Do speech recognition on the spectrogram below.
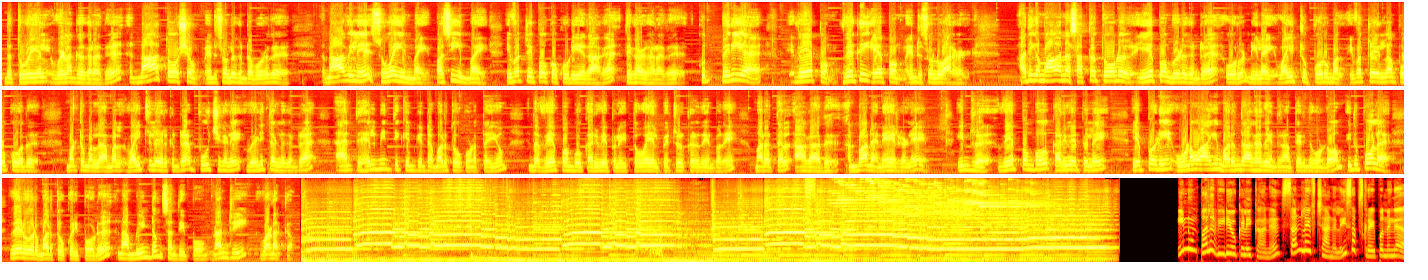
இந்த துவையல் விளங்குகிறது. நா தோஷம் என்று சொல்லுகின்ற பொழுது நாவிலே சுவையின்மை பசியின்மை இவற்றை போக்கக்கூடியதாக திகழ்கிறது. குத் பெரிய வேப்பம் வெகு ஏப்பம் என்று சொல்லுவார்கள். அதிகமான சத்தத்தோடு ஏப்பம் விடுகின்ற ஒரு நிலை வயிற்று பொறுமல் இவற்றையெல்லாம் போக்குவது மட்டுமல்லாமல் வயிற்றில் இருக்கின்ற பூச்சிகளை வெளித்தள்ளுகின்ற அண்ட் ஹெல்மிந்திக் என்கின்ற மருத்துவ குணத்தையும் இந்த வேப்பம்பூ கறிவேப்பிலை துவையல் பெற்றிருக்கிறது என்பதை மறத்தல் ஆகாது. அன்பான நேயர்களே இன்று வேப்பம்பூ கறிவேப்பிலை எப்படி உணவாகி மருந்தாகிறது என்று நாம் தெரிந்து கொண்டோம். இதுபோல வேறு ஒரு மருத்துவ குறிப்போடு நாம் மீண்டும் சந்திப்போம். நன்றி வணக்கம். இன்னும் பல வீடியோக்களை காண சன்லைஃப் சேனலை சப்ஸ்கிரைப் பண்ணுங்க.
